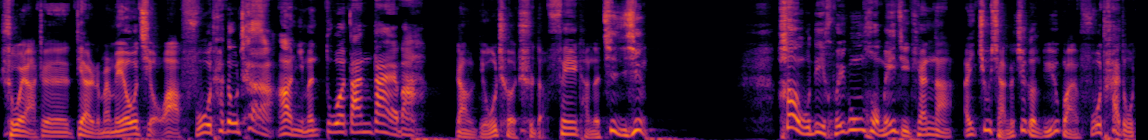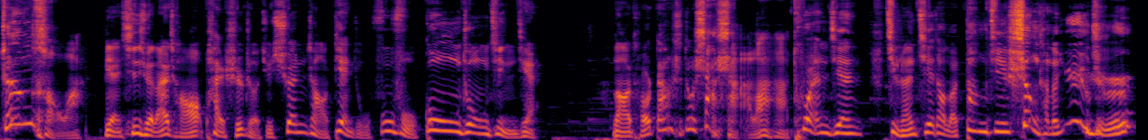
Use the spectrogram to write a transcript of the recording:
说呀，这店里面没有酒啊，服务态度差啊，你们多担待吧。让刘彻吃的非常的尽兴。汉武帝回宫后没几天呢，哎，就想着这个旅馆服务态度真好啊，便心血来潮派使者去宣召店主夫妇宫中觐见。老头当时都吓傻了啊！突然间竟然接到了当今圣上的谕旨，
